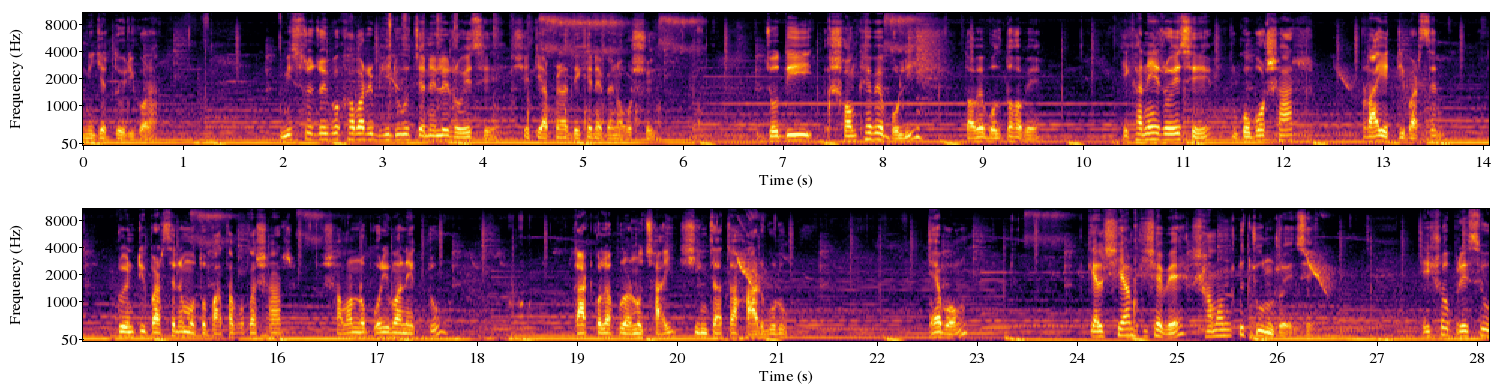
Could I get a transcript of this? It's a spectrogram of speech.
নিজের তৈরি করা। মিশ্র জৈব খাবারের ভিডিও চ্যানেলে রয়েছে, সেটি আপনারা দেখে নেবেন অবশ্যই। যদি সংক্ষেপে বলি, তবে বলতে হবে, এখানে রয়েছে গোবর সার প্রায় এইট্টি পার্সেন্ট টোয়েন্টি পার্সেন্টের মতো পাতা পোতা সার, সামান্য পরিমাণে একটু কাঠকলা পুরানো ছাই, শিং চাচা হাড়গুড়ু এবং ক্যালসিয়াম হিসেবে সামান্য চুন রয়েছে। এইসব রেসিউ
